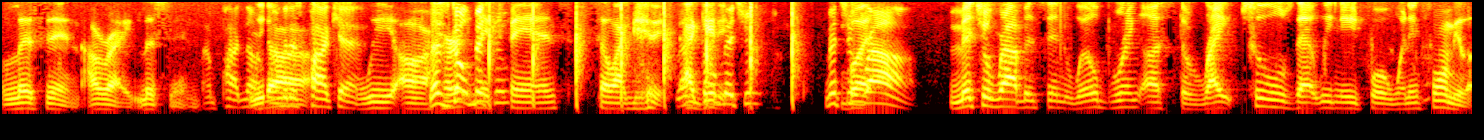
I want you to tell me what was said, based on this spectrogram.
Listen. All right. Listen. Uh, I'm pod- no, We remember are- this podcast. We are Let's go, Mitchell. fans, so I get it. Let's I go, get it. Mitchell. Mitchell But- Rob. Mitchell Robinson will bring us the right tools that we need for a winning formula.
